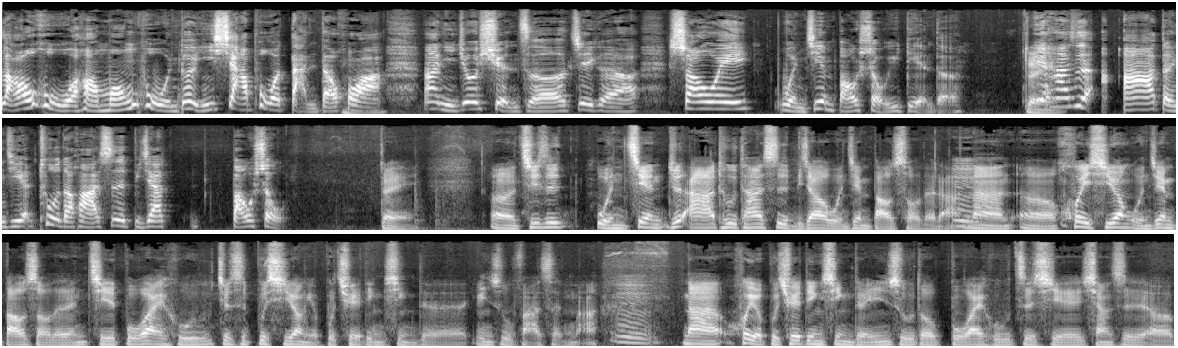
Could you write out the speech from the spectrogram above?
老虎哈猛虎你都已经吓破胆的话，嗯、那你就选择这个稍微稳健保守一点的，对，因为它是 R 等级 two 的话是比较保守。对，呃，其实。稳健就是 R two，它是比较稳健保守的啦。嗯、那呃，会希望稳健保守的人，其实不外乎就是不希望有不确定性的因素发生嘛。嗯，那会有不确定性的因素，都不外乎这些，像是呃，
